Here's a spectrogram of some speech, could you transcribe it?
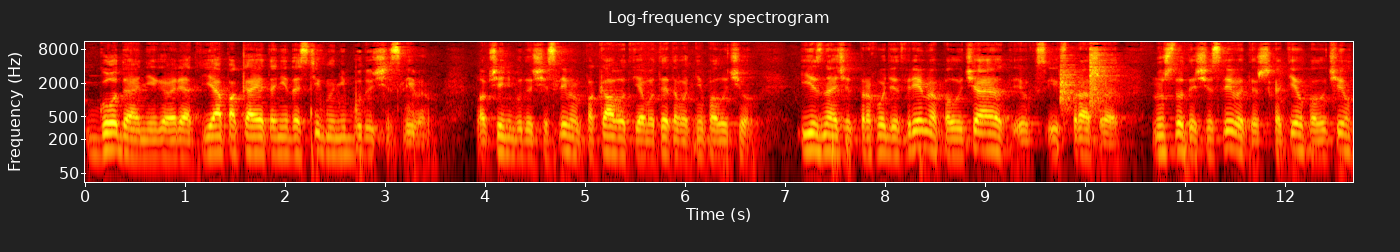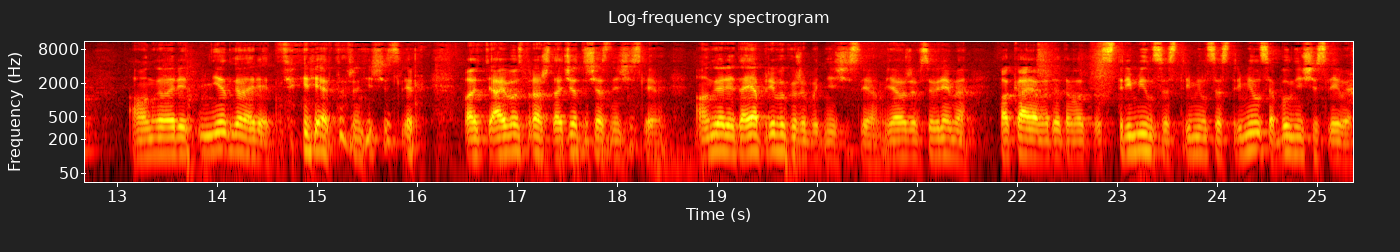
годы они говорят, я пока это не достигну, не буду счастливым, вообще не буду счастливым, пока вот я вот это вот не получу. И, значит, проходит время, получают, их, их спрашивают, ну что ты счастливый, ты же хотел, получил. А он говорит, нет, говорит, я тоже несчастливый. А его спрашивают, а что ты сейчас несчастливый? А он говорит, а я привык уже быть несчастливым. Я уже все время, пока я вот это вот стремился, стремился, стремился, был несчастливый.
